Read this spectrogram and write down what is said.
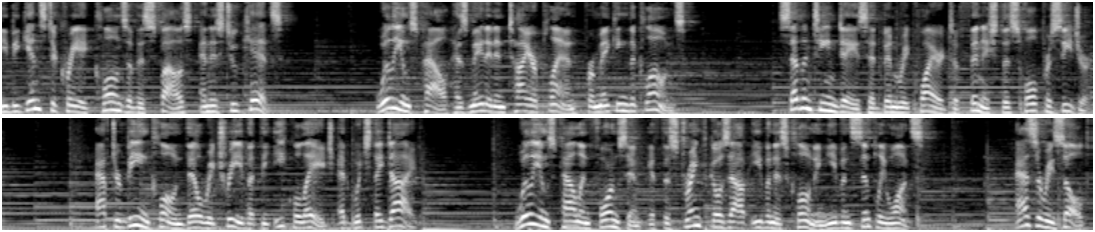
he begins to create clones of his spouse and his two kids. William's pal has made an entire plan for making the clones. 17 days had been required to finish this whole procedure. After being cloned they'll retrieve at the equal age at which they died. William's pal informs him if the strength goes out even as cloning even simply once. As a result,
